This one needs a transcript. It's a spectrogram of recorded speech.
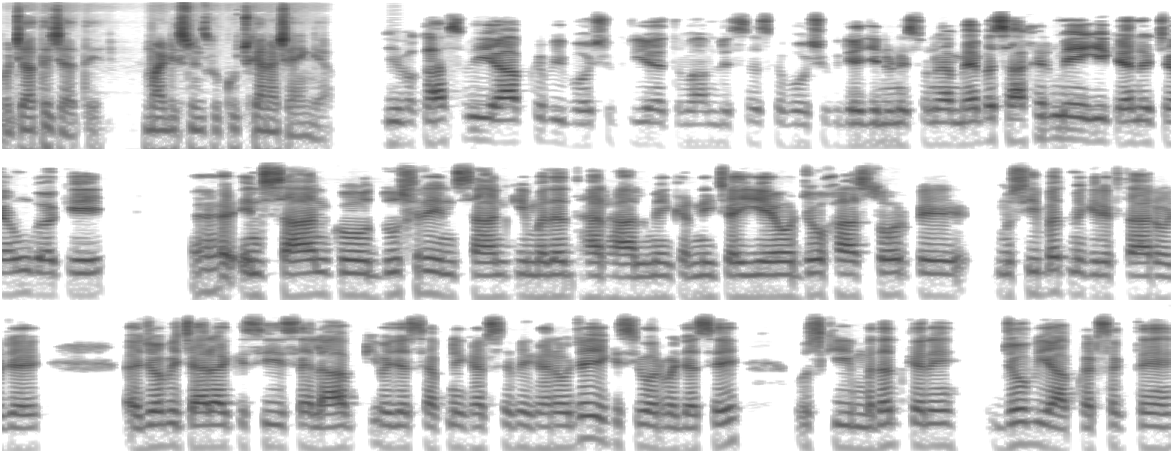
اور جاتے جاتے ہمارے لسنرس کو کچھ کہنا چاہیں گے آپ۔ جی وقاص بھی آپ کا بھی بہت شکریہ، تمام لسنرس کا بہت شکریہ جنہوں نے سنا۔ میں بس آخر میں یہ کہنا چاہوں گا کہ انسان کو دوسرے انسان کی مدد ہر حال میں کرنی چاہیے اور جو خاص طور پہ مصیبت میں گرفتار ہو جائے جو بیچارہ کسی سیلاب کی وجہ سے اپنے گھر سے بے گھر ہو جائے یا کسی اور وجہ سے اس کی مدد کریں، جو بھی آپ کر سکتے ہیں۔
